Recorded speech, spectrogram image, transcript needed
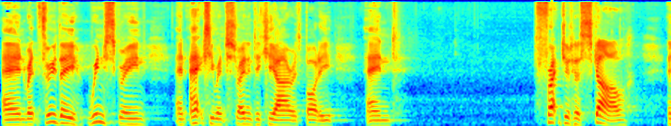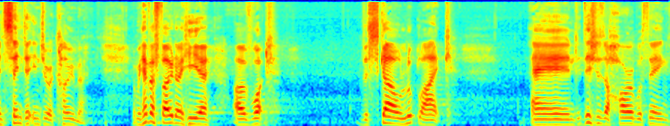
And went through the windscreen and actually went straight into Kiara's body and fractured her skull and sent her into a coma. And we have a photo here of what the skull looked like. And this is a horrible thing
